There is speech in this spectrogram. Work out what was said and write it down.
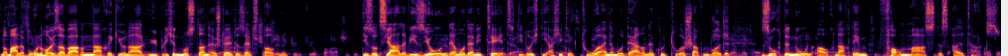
Normale Wohnhäuser waren nach regional üblichen Mustern erstellte Selbstbauten. Die soziale Vision der Modernität, die durch die Architektur eine moderne Kultur schaffen wollte, suchte nun auch nach dem Formmaß des Alltags.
